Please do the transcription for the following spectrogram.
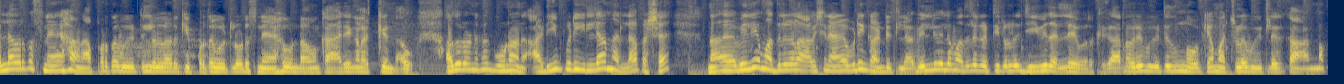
എല്ലാവർക്കും സ്നേഹമാണ്. അപ്പുറത്തെ വീട്ടിലുള്ളവർക്ക് ഇപ്പുറത്തെ വീട്ടിലോട് സ്നേഹം ഉണ്ടാവും കാര്യങ്ങളൊക്കെ ഉണ്ടാവും. അതുകൊണ്ട് ഗുണമാണ്. അടിയും പിടി ഇല്ല എന്നല്ല പക്ഷേ വലിയ മതിലുകൾ ആവശ്യം ഞാൻ എവിടെയും കണ്ടിട്ടില്ല. വലിയ വലിയ മതിൽ കെട്ടിയിട്ടുള്ള ജീവിതമല്ലേ ഇവർക്ക്. കാരണം ഒരു വീട്ടിൽ നിന്ന് നോക്കിയാൽ മറ്റുള്ള വീട്ടിലേക്ക് കാണണം.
